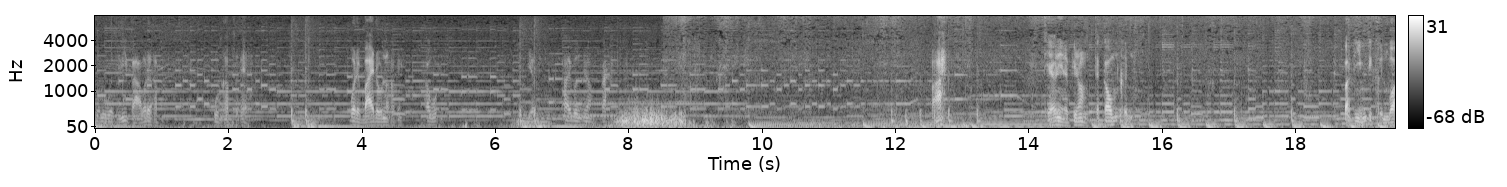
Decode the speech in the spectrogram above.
บรู้ว่ามีป่าบ่เด้ครับปูนครับสะเทียนบริบายโดนแล้วครับนี่ ดี๋ยเบิ้งพี่น้องไปไปแถวนี้แหละพี่น้องแต่เกามันขึ้นบัดนี้มันจะขึ้นบ่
